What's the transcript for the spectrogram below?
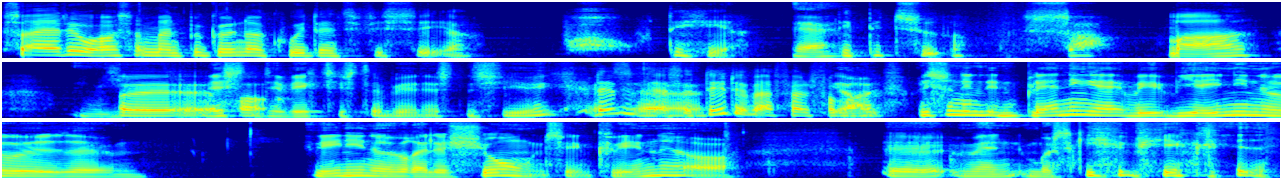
så er det jo også, at man begynder at kunne identificere, wow, det her, ja. det betyder så meget. Ja, øh, næsten og, det vigtigste, vil jeg næsten sige. Ikke? Altså, altså, det er det i hvert fald for ja, mig. Det er sådan en, en blanding af, vi, vi er inde i noget, øh, vi er inde i noget relation til en kvinde, og, Øh, men måske i virkeligheden,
